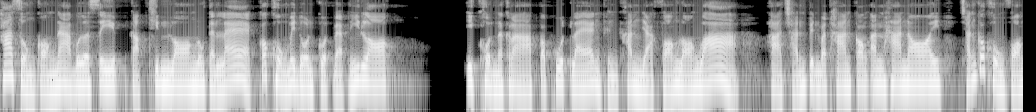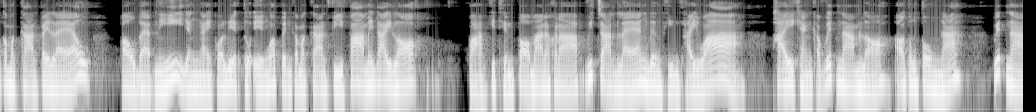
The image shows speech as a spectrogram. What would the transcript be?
ถ้าส่งกองหน้าเบอร์สิบกับทินลองลงแต่แรกก็คงไม่โดนกดแบบนี้หรอก อีกคนนะครับก็พูดแรงถึงขั้นอยากฟ้องร้องว่า ถ้าฉันเป็นประธานกองอันฮานอย ฉันก็คงฟ้องกรรมการไปแล้ว เป่าแบบนี้ยังไงก็เรียกตัวเองว่าเป็นกรรมการฟีฟ่าไม่ได้หรอก ความคิดเห็นต่อมานะครับ วิจารณ์แรงเรื่องทีมไทยว่า ไทยแข่งกับเวียดนามเหรอ เอาตรงๆนะ เวียดนาม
